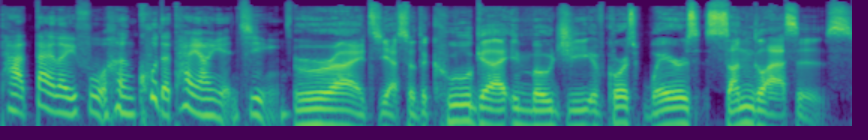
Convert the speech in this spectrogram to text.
他戴了一副很酷的太阳眼镜。Right, yeah, so the cool guy emoji, of course, wears sunglasses.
